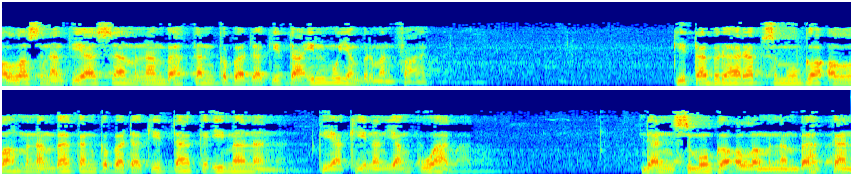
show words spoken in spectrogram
Allah senantiasa menambahkan kepada kita ilmu yang bermanfaat. Kita berharap semoga Allah menambahkan kepada kita keimanan, keyakinan yang kuat. Dan semoga Allah menambahkan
